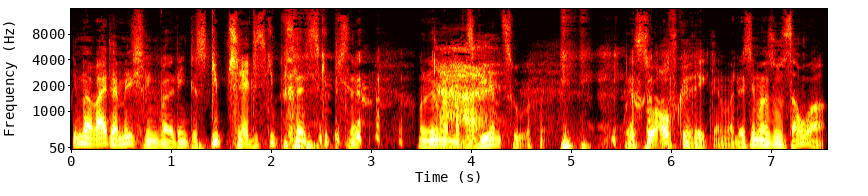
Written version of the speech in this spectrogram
immer weiter Milch trinkt, weil er denkt, das gibt's nicht, das gibt's nicht, das gibt's nicht. Und irgendwann macht das Gehirn zu. Der ist so aufgeregt immer. Der ist immer so sauer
